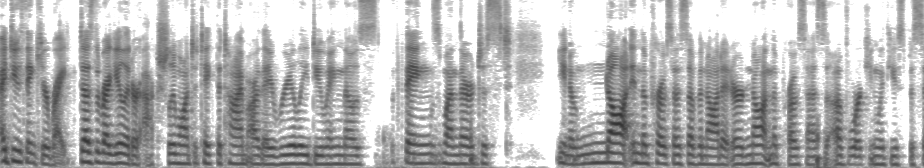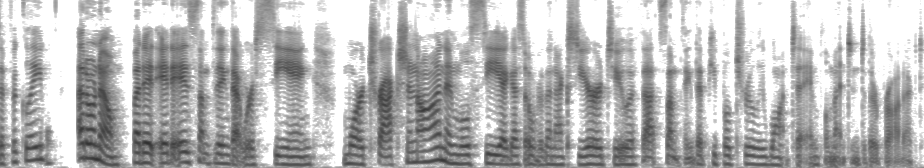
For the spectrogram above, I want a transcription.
I, do think you're right. Does the regulator actually want to take the time? Are they really doing those things when they're just, you know, not in the process of an audit or not in the process of working with you specifically? I don't know, but it, it is something that we're seeing more traction on. And we'll see, I guess, over the next year or two if that's something that people truly want to implement into their product.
